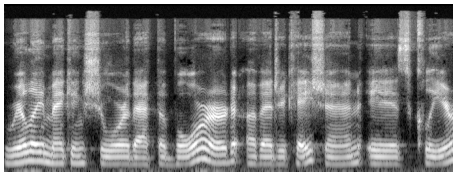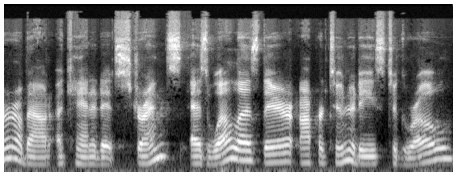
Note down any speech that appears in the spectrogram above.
really making sure that the board of education is clear about a candidate's strengths as well as their opportunities to grow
